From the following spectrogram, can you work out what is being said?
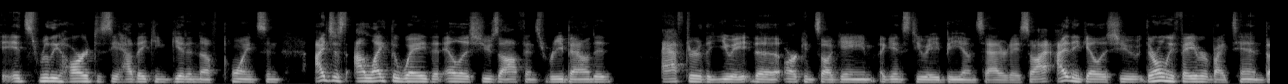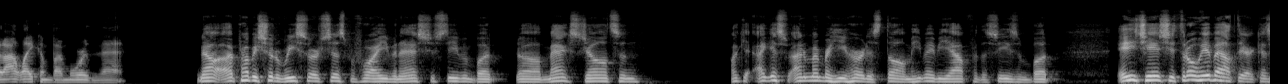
it's really hard to see how they can get enough points. And I just, I like the way that LSU's offense rebounded after the UA, the Arkansas game against UAB on Saturday. So I, I think LSU, they're only favored by 10, but I like them by more than that. Now, I probably should have researched this before I even asked you, Steven, but uh, Max Johnson, okay, I guess I remember he hurt his thumb. He may be out for the season, but any chance you throw him out there because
